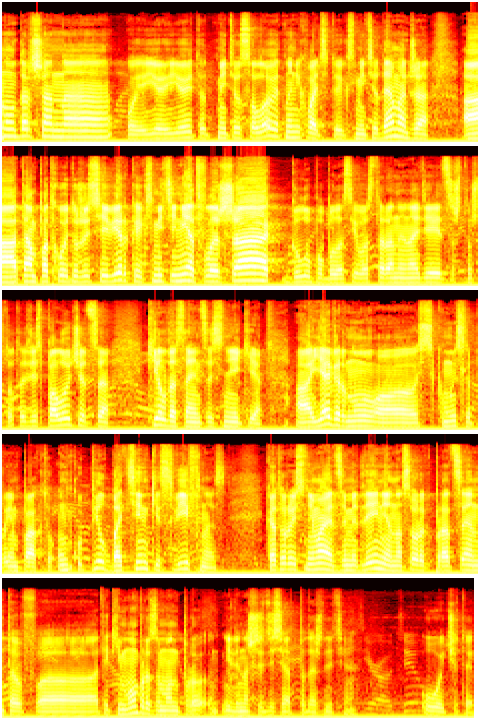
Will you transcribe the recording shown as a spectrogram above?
ну, Даршана... Ой-ой-ой, тут Метиуса ловит, но не хватит у Xmiti дэмэджа. А там подходит уже Северка, Xmiti нет флеша. Глупо было с его стороны надеяться, что что-то здесь получится. Килл достанется с Ники. А я вернусь к мысли по импакту. Он купил ботинки Swiftness которые снимают замедление на 40%. А, таким образом он... Про... Или на 60, подождите. Ой, что-то я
